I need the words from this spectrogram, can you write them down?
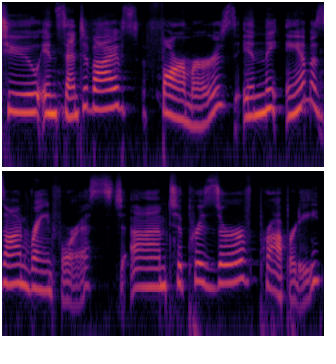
to incentivize farmers in the Amazon rainforest um, to preserve property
